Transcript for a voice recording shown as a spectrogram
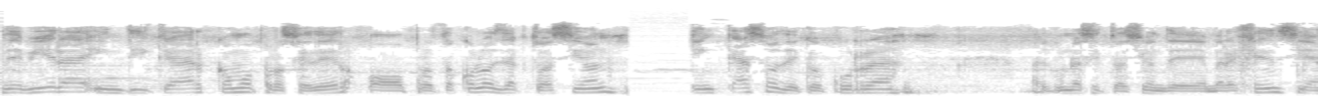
Debiera indicar cómo proceder o protocolos de actuación en caso de que ocurra alguna situación de emergencia.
